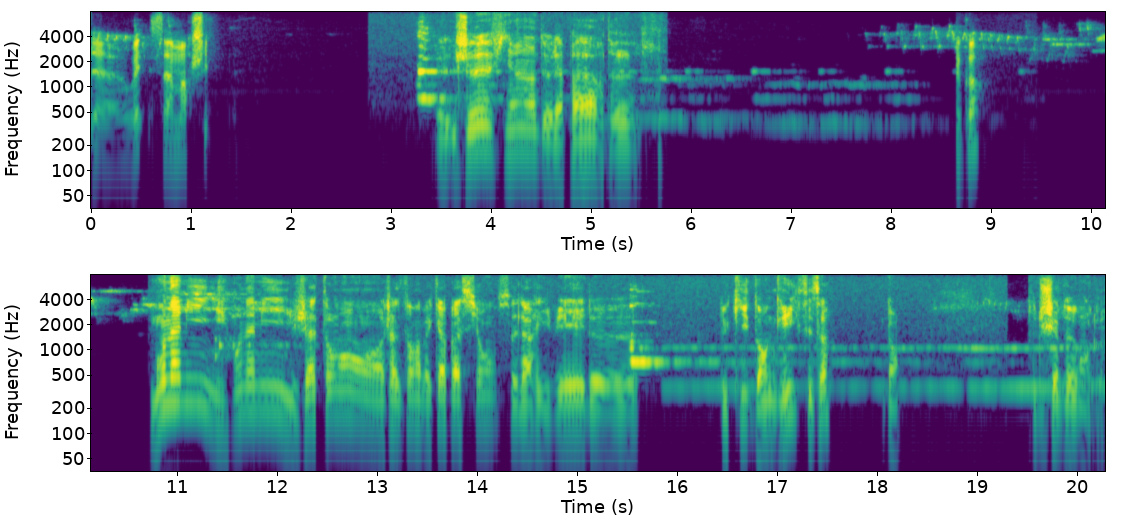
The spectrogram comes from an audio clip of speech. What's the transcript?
Euh, ouais, ça a marché. Je viens de la part de. De quoi? Mon ami, mon ami, j'attends, j'attends avec impatience l'arrivée de. De qui? D'Angri, c'est ça? Non. Du chef de gang. là.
